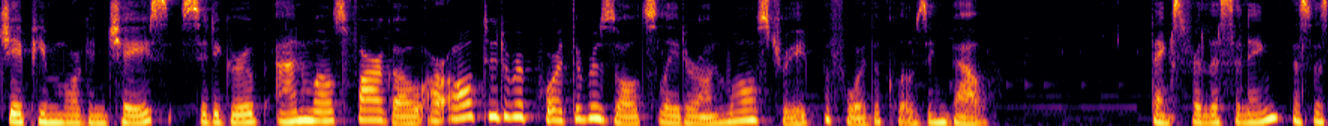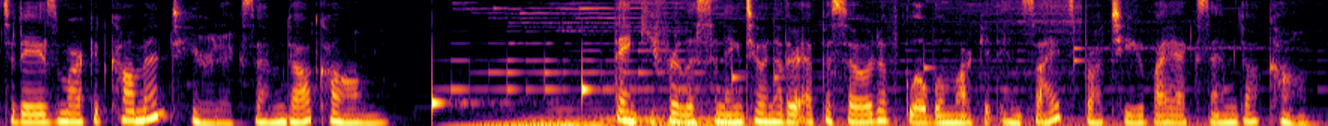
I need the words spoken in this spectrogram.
JP Morgan Chase, Citigroup, and Wells Fargo are all due to report the results later on Wall Street before the closing bell. Thanks for listening. This was today's market comment here at XM.com. Thank you for listening to another episode of Global Market Insights brought to you by XM.com.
